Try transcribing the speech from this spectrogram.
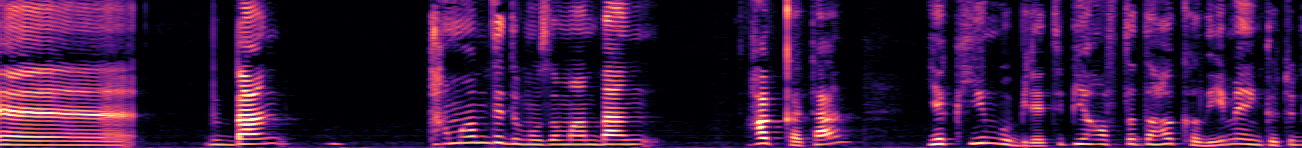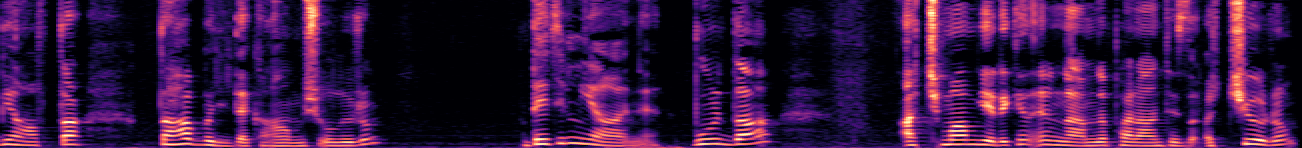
Ee, ben tamam dedim o zaman ben hakikaten yakayım bu bileti. Bir hafta daha kalayım. En kötü bir hafta daha Bali'de kalmış olurum. Dedim yani burada açmam gereken en önemli parantezi açıyorum.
